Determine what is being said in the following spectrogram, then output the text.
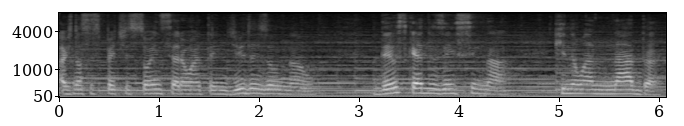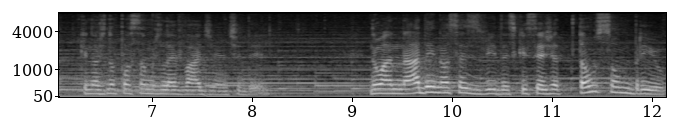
as nossas petições serão atendidas ou não, Deus quer nos ensinar que não há nada que nós não possamos levar diante dele. Não há nada em nossas vidas que seja tão sombrio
